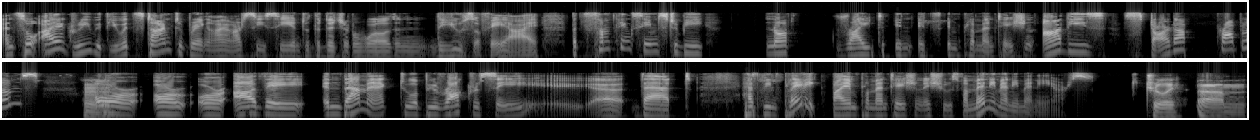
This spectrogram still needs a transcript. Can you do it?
And so I agree with you. It's time to bring IRCC into the digital world and the use of AI, but something seems to be not right in its implementation. Are these startup problems? Mm-hmm. or or or are they endemic to a bureaucracy uh, that has been plagued by implementation issues for many many many years Truly, um,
